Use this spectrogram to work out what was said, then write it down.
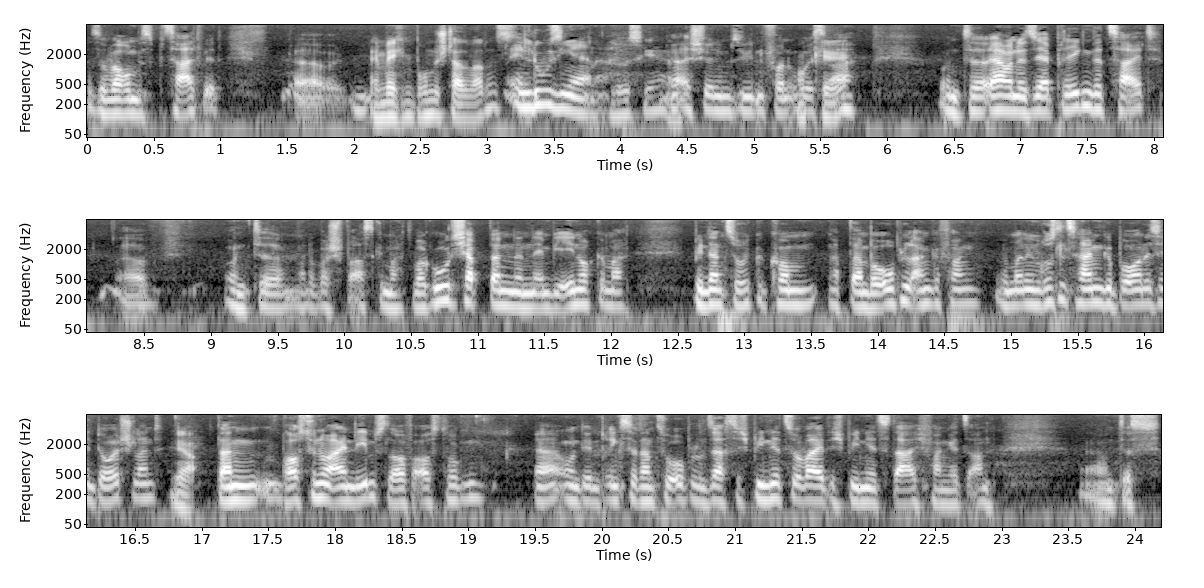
Also warum es bezahlt wird. Äh, in welchem Bundesstaat war das? In Louisiana. Louisiana. Ja, schön im Süden von USA. Okay. Und äh, ja, eine sehr prägende Zeit. Äh, und äh, hat aber Spaß gemacht. War gut. Ich habe dann ein MBA noch gemacht, bin dann zurückgekommen, habe dann bei Opel angefangen. Wenn man in Rüsselsheim geboren ist in Deutschland, ja. dann brauchst du nur einen Lebenslauf ausdrucken ja, und den bringst du dann zu Opel und sagst, ich bin jetzt soweit, ich bin jetzt da, ich fange jetzt an. Ja, und das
